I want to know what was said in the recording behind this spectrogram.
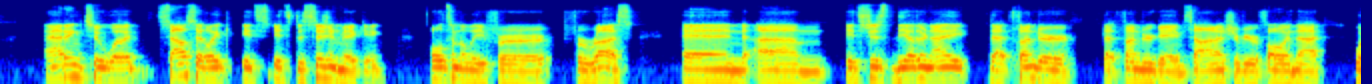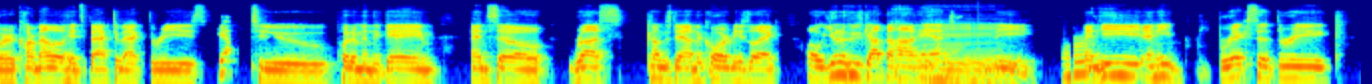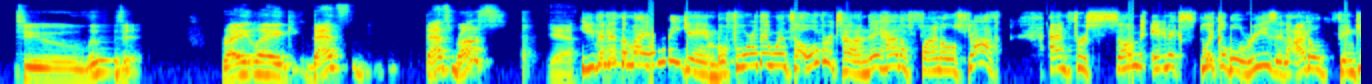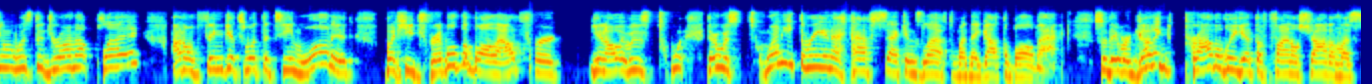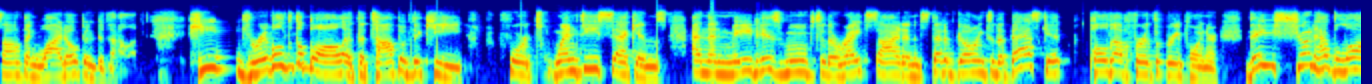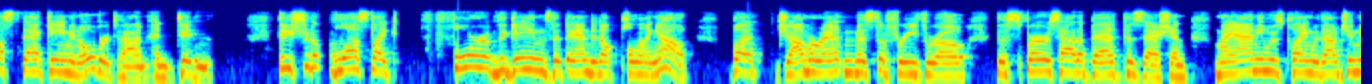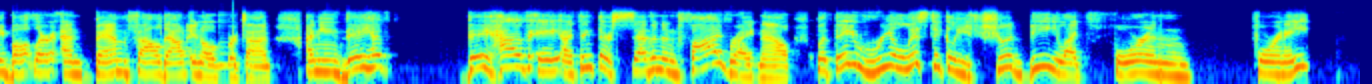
adding to what Sal said, like it's it's decision making ultimately for for Russ. And um, it's just the other night that Thunder that Thunder game. Sal, I'm not sure if you were following that, where Carmelo hits back to back threes to put him in the game, and so Russ comes down the court and he's like, "Oh, you know who's got the hot hand? Mm-hmm. Me." Mm-hmm. And he and he bricks a three to lose it. Right? Like that's that's Russ. Yeah. Even in the Miami game, before they went to overtime, they had a final shot. And for some inexplicable reason, I don't think it was the drawn up play. I don't think it's what the team wanted, but he dribbled the ball out for you know, it was tw- there was 23 and a half seconds left when they got the ball back. So they were going to probably get the final shot unless something wide open developed. He dribbled the ball at the top of the key for 20 seconds and then made his move to the right side and instead of going to the basket, pulled up for a three pointer. They should have lost that game in overtime and didn't. They should have lost like four of the games that they ended up pulling out but Ja Morant missed a free throw. The Spurs had a bad possession. Miami was playing without Jimmy Butler, and Bam fouled out in overtime. I mean, they have they have a i think they're seven and five right now but they realistically should be like four and four and eight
